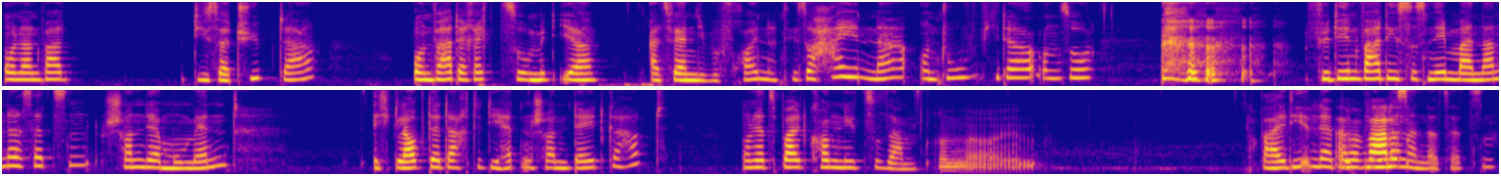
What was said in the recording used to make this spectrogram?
Und dann war dieser Typ da und war direkt so mit ihr, als wären die befreundet. Die so, hi, na, und du wieder und so. Für den war dieses Nebeneinandersetzen schon der Moment. Ich glaube, der dachte, die hätten schon ein Date gehabt. Und jetzt bald kommen die zusammen, Oh nein. weil die in der Aber Bib war das- nebeneinandersetzen.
